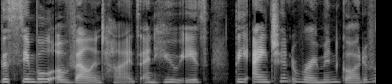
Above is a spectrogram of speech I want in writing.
the symbol of Valentine's and who is the ancient Roman god of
